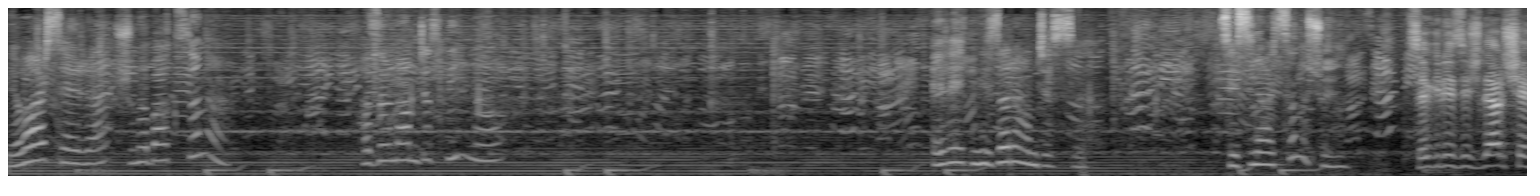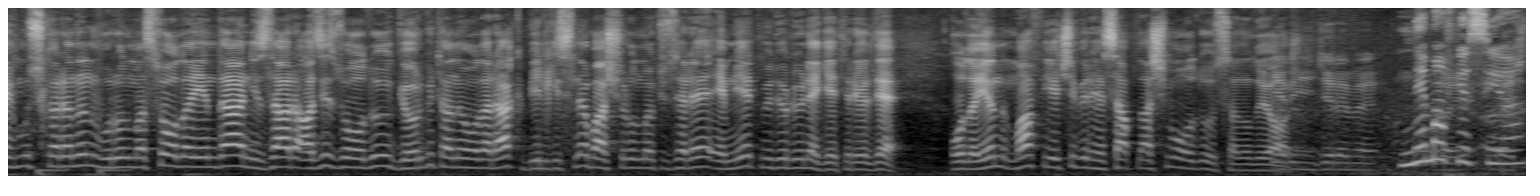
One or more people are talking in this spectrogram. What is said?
Ne var Serra? Şuna baksana. Hazar'ın amcası değil mi o? Evet Nizar amcası. Sesini açsana şunu. Sevgili izleyiciler, Şeyh Muskara'nın vurulması olayında Nizar Azizoğlu görgü tanığı olarak bilgisine başvurulmak üzere Emniyet Müdürlüğü'ne getirildi. Olayın mafya içi bir hesaplaşma olduğu sanılıyor. Ne mafyası ya?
